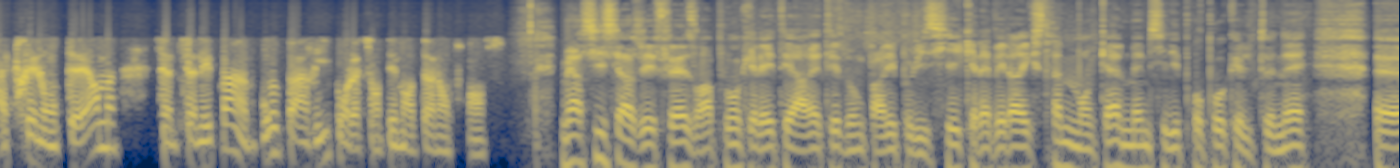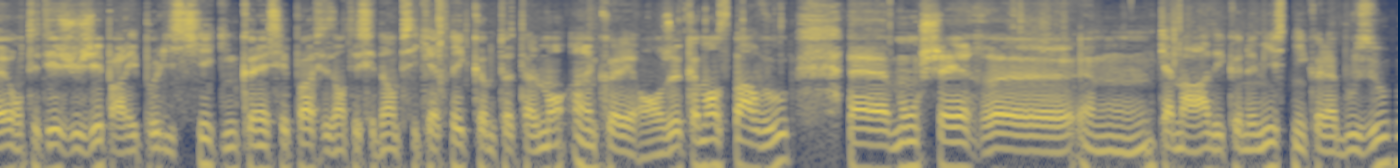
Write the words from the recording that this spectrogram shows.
à très long terme, ça, n'est pas un bon pari pour la santé mentale en France. Merci Serge Effez. Rappelons qu'elle a été arrêtée donc par les policiers, qu'elle avait l'air extrêmement calme, même si les propos qu'elle tenait euh, ont été jugés par les policiers qui ne connaissaient pas ses antécédents psychiatriques comme totalement incohérents. Je commence par vous, euh, mon cher euh, camarade économiste Nicolas Bouzou,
